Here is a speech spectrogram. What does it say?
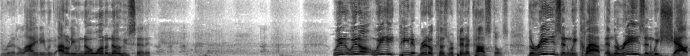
brittle. I ain't even. I don't even know. Want to know who said it. We, we don't we eat peanut brittle because we're Pentecostals. The reason we clap and the reason we shout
